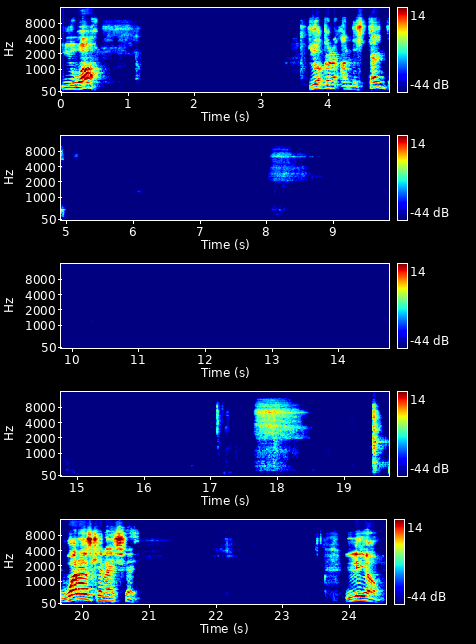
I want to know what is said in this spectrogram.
you are. You're going to understand it. What else can I say? Leo,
